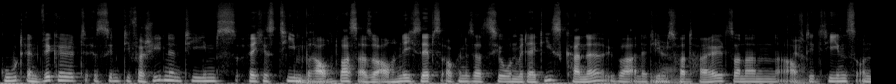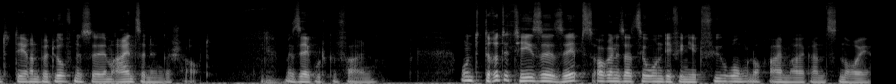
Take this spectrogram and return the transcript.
gut entwickelt sind die verschiedenen Teams, welches Team mhm. braucht was. Also auch nicht Selbstorganisation mit der Gießkanne über alle Teams ja. verteilt, sondern auf ja. die Teams und deren Bedürfnisse im Einzelnen geschaut. Mhm. Mir sehr gut gefallen. Und dritte These, Selbstorganisation definiert Führung noch einmal ganz neu.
